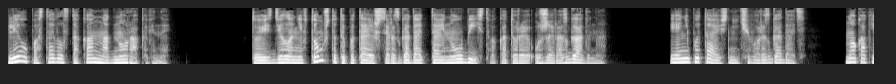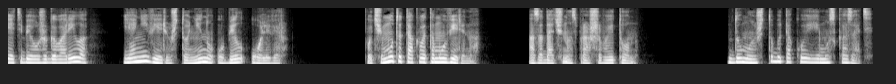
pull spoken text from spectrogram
Лео поставил стакан на дно раковины. То есть дело не в том, что ты пытаешься разгадать тайну убийства, которое уже разгадано. Я не пытаюсь ничего разгадать. Но, как я тебе уже говорила, я не верю, что Нину убил Оливер. «Почему ты так в этом уверена?» — озадаченно спрашивает он. Думаю, что бы такое ему сказать.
